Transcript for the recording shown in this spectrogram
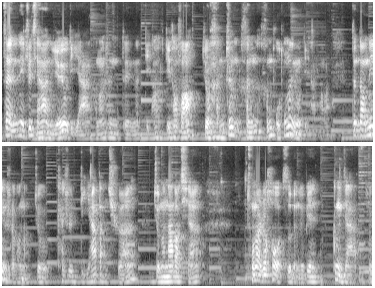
在那之前啊，也有抵押，可能是对那抵套抵套房，就是很正、很很普通的那种抵押房。但到那个时候呢，就开始抵押版权，就能拿到钱。从那之后，资本就变更加就是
